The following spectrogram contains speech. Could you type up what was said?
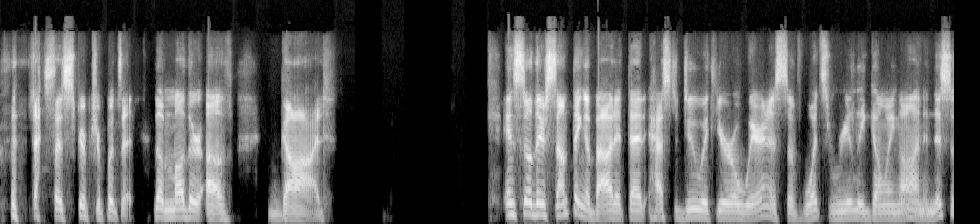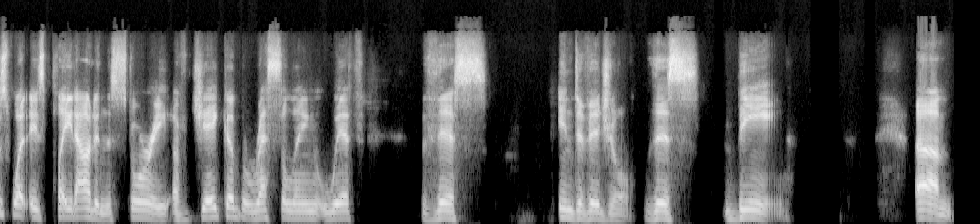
That's how scripture puts it the mother of God. And so there's something about it that has to do with your awareness of what's really going on. And this is what is played out in the story of Jacob wrestling with this individual, this being. Um,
